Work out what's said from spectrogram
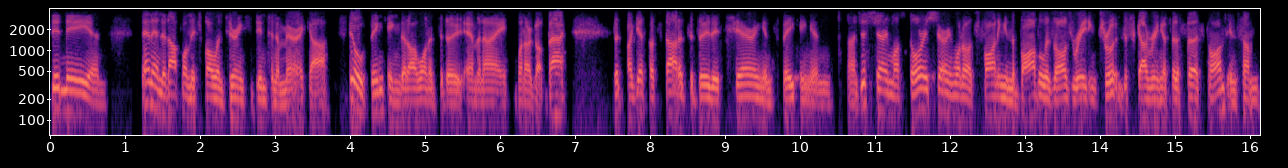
Sydney, and then ended up on this volunteering stint in America. Still thinking that I wanted to do M and A when I got back, but I guess I started to do this sharing and speaking, and uh, just sharing my story, sharing what I was finding in the Bible as I was reading through it and discovering it for the first time in some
